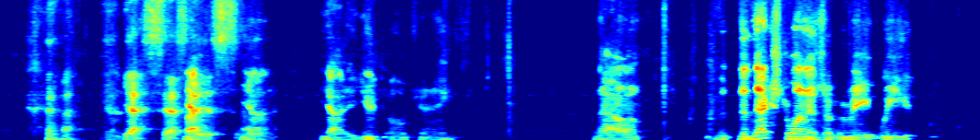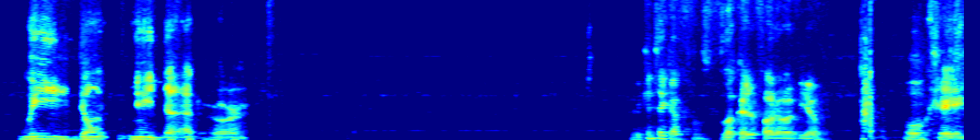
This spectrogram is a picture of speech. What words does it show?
yes, yes. Yeah, I just Yeah, yeah, you, okay. Now, the, the next one is of me. We, we don't need that or, we can take a look at a photo of you. okay.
